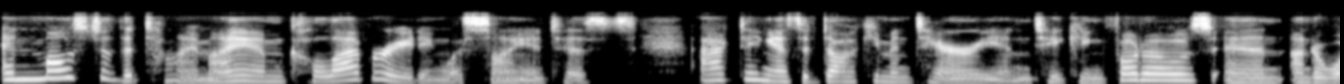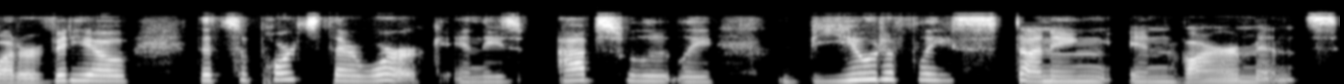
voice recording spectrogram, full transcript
And most of the time, I am collaborating with scientists, acting as a documentarian, taking photos and underwater video that supports their work in these absolutely beautifully stunning environments.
